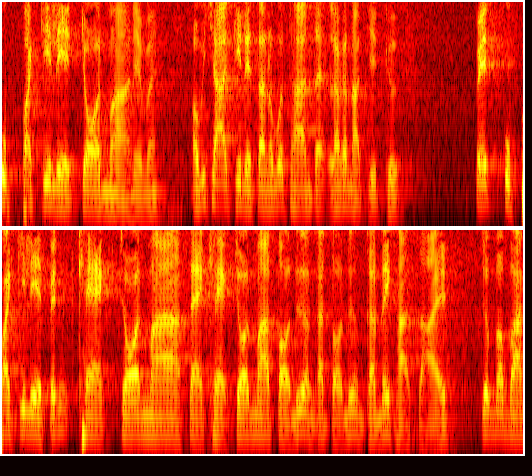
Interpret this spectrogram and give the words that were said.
อุปกิเลสจรมาเนี่ยไหมเอาวิชากิเลสตันอุปทานแต่ละขนาดจิตคือ เป็นอุปกิเลสเป็นแขกจรมา แต่แขกจรมาต่อเนื่องกันต่อเนื่องกันไม่ขาดสาย จนมาบาง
